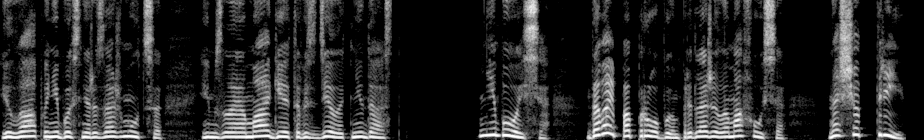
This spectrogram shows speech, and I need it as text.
«И лапы, небось, не разожмутся. Им злая магия этого сделать не даст». «Не бойся, давай попробуем», — предложила Мафуся. «На счет три.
